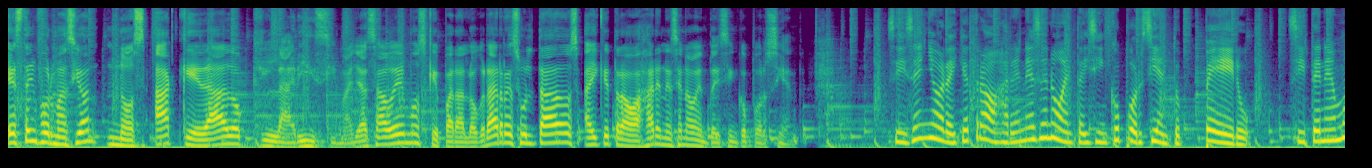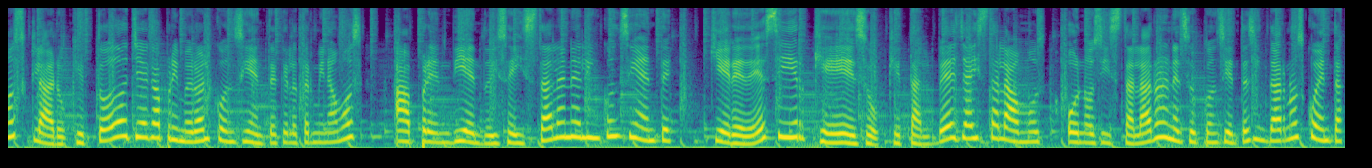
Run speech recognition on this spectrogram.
esta información nos ha quedado clarísima. Ya sabemos que para lograr resultados hay que trabajar en ese 95%. Sí, señora, hay que trabajar en ese 95%, pero si tenemos claro que todo llega primero al consciente, que lo terminamos aprendiendo y se instala en el inconsciente, quiere decir que eso que tal vez ya instalamos o nos instalaron en el subconsciente sin darnos cuenta,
